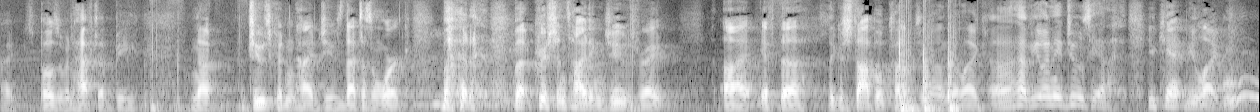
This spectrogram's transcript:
I suppose it would have to be not Jews couldn't hide Jews. That doesn't work. But, but Christians hiding Jews, right? Uh, if the, the Gestapo comes, you know, and they're like, uh, "Have you any Jews here?" You can't be like, mm,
